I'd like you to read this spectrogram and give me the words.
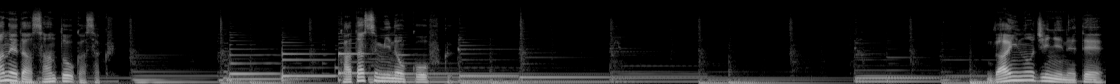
金田三等家作。片隅の幸福。大の字に寝て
